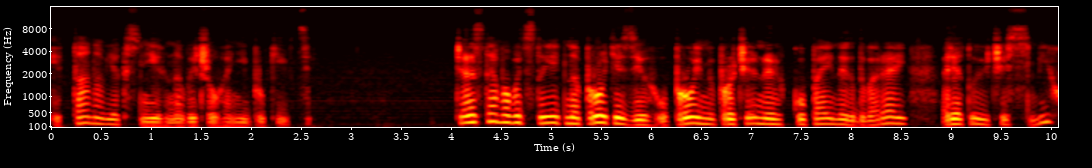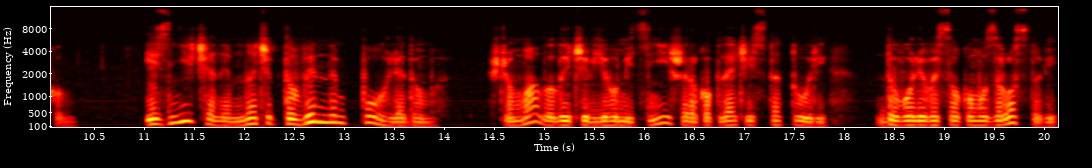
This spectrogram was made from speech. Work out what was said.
і танув, як сніг на вичовганій бруківці. Через те, мабуть, стоїть на протязі у проймі прочинених купейних дверей, рятуючись сміхом і зніченим, начебто винним поглядом, що мало личив його міцній широкоплечій статурі, доволі високому зростові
